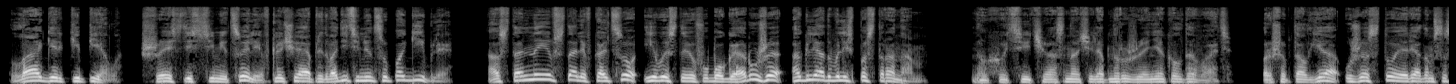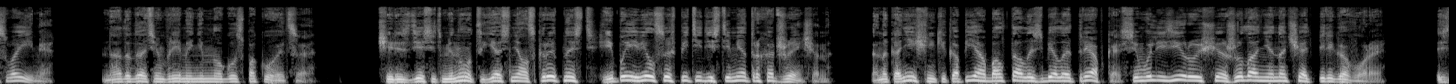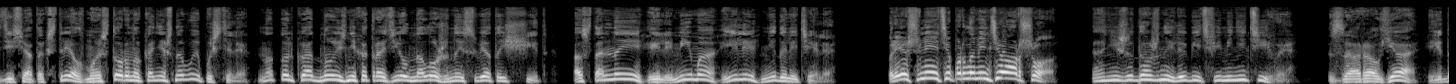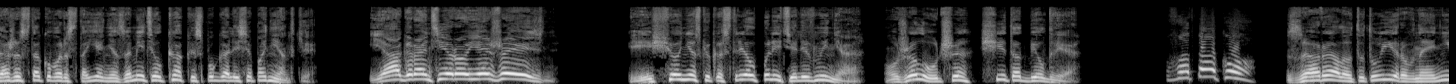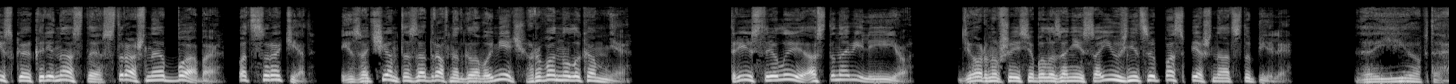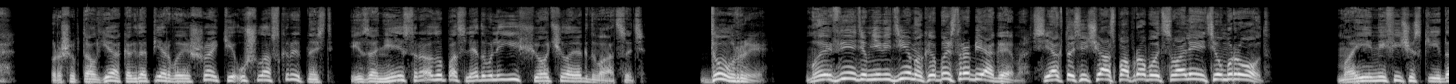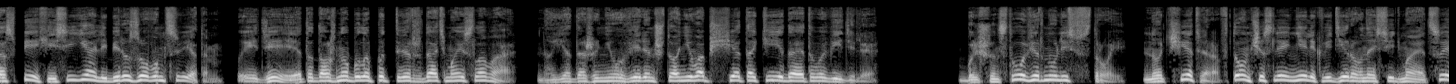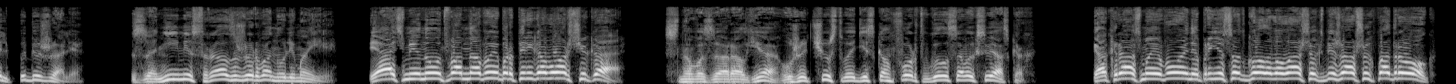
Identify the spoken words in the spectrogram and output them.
Лагерь кипел. Шесть из семи целей, включая предводительницу, погибли. Остальные встали в кольцо и, выставив убогое оружие, оглядывались по сторонам. «Ну, хоть сейчас начали обнаружение колдовать», — прошептал я, уже стоя рядом со своими. «Надо дать им время немного успокоиться». Через десять минут я снял скрытность и появился в пятидесяти метрах от женщин. На наконечнике копья болталась белая тряпка, символизирующая желание начать переговоры. С десяток стрел в мою сторону, конечно, выпустили, но только одну из них отразил наложенный светой щит. Остальные или мимо, или не долетели. «Пришлите парламентершу!» «Они же должны любить феминитивы!» Заорал я и даже с такого расстояния заметил, как испугались оппонентки. «Я гарантирую ей жизнь!» И еще несколько стрел полетели в меня. Уже лучше, щит отбил две. «В атаку!» Заорала татуированная, низкая, коренастая, страшная баба, под сорокет, и зачем-то, задрав над головой меч, рванула ко мне. Три стрелы остановили ее. Дернувшиеся было за ней союзницы поспешно отступили. «Да ёпта!» — прошептал я, когда первая шайки ушла в скрытность, и за ней сразу последовали еще человек двадцать. «Дуры!» «Мы видим невидимок и быстро бегаем. Все, кто сейчас попробует свалить, умрут!» Мои мифические доспехи сияли бирюзовым цветом. По идее, это должно было подтверждать мои слова, но я даже не уверен, что они вообще такие до этого видели. Большинство вернулись в строй, но четверо, в том числе неликвидированная седьмая цель, побежали. За ними сразу же рванули мои. «Пять минут вам на выбор переговорщика!» Снова заорал я, уже чувствуя дискомфорт в голосовых связках. Как раз мои воины принесут головы ваших сбежавших подруг!»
